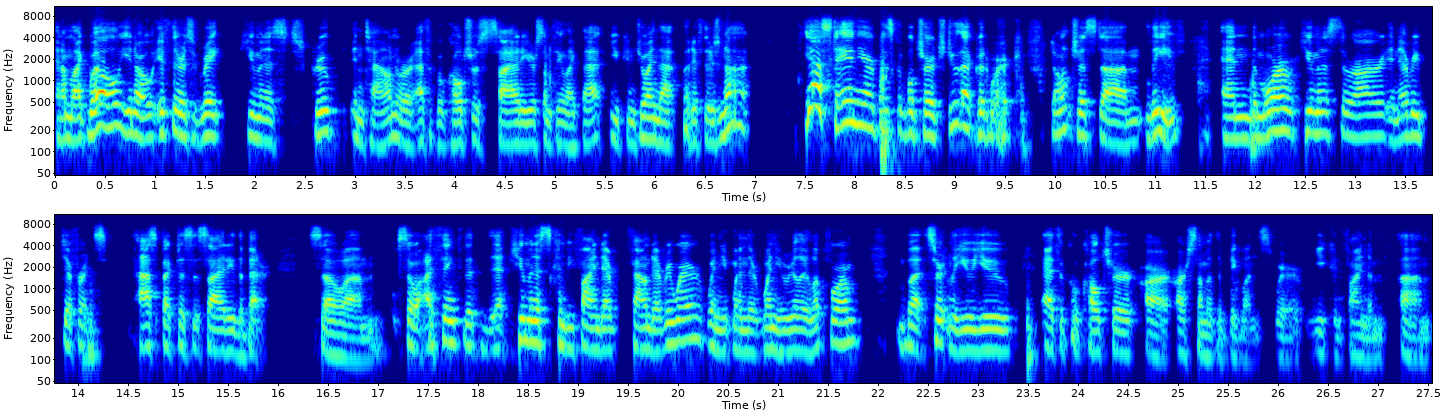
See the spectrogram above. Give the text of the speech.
and I'm like, well, you know, if there's a great humanist group in town or ethical culture society or something like that, you can join that. But if there's not, yeah, stay in your Episcopal church, do that good work. Don't just um, leave. And the more humanists there are in every different aspect of society, the better. So, um, so I think that, that humanists can be find, found everywhere when you when they're when you really look for them. But certainly, UU, ethical culture are are some of the big ones where you can find them. Um,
